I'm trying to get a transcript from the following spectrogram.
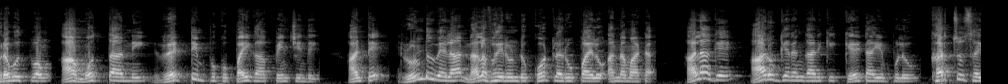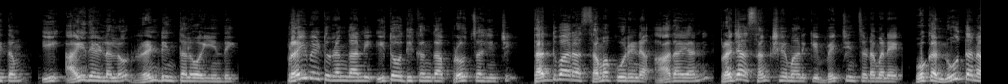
ప్రభుత్వం ఆ మొత్తాన్ని రెట్టింపుకు పైగా పెంచింది. అంటే రెండు వేల నలభై రెండు కోట్ల రూపాయలు అన్నమాట. అలాగే ఆరోగ్య రంగానికి కేటాయింపులు ఖర్చు సైతం ఈ ఐదేళ్ళలో రెండింతలో అయ్యింది. ప్రైవేటు రంగాన్ని ఇతోధికంగా ప్రోత్సహించి తద్వారా సమకూరిన ఆదాయాన్ని ప్రజా సంక్షేమానికి వెచ్చించడమనే ఒక నూతన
